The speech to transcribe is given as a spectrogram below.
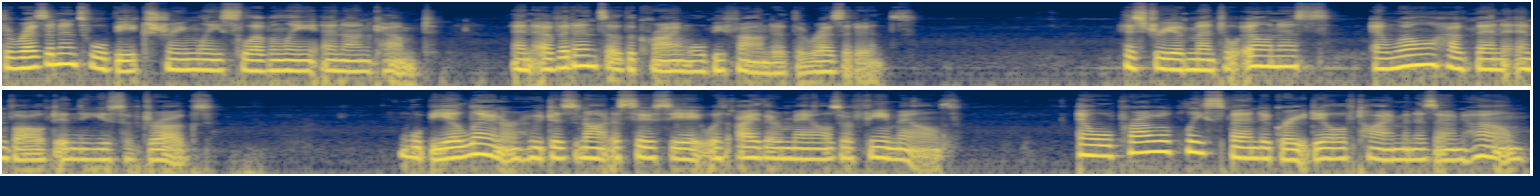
The residence will be extremely slovenly and unkempt, and evidence of the crime will be found at the residence history of mental illness, and will have been involved in the use of drugs. Will be a loner who does not associate with either males or females, and will probably spend a great deal of time in his own home,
